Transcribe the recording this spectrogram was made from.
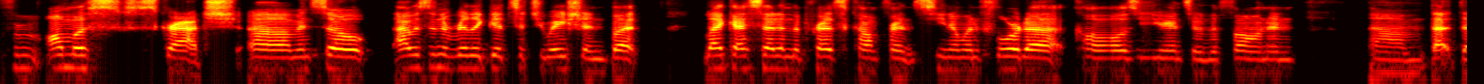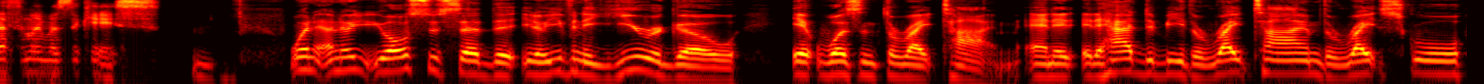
from almost scratch. Um, and so i was in a really good situation. But like I said in the press conference, you know, when Florida calls, you answer the phone, and um, that definitely was the case. Hmm. When I know you also said that you know even a year ago it wasn't the right time, and it, it had to be the right time, the right school.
